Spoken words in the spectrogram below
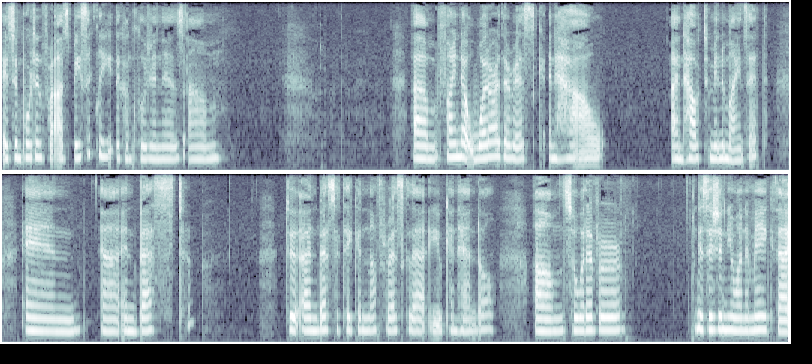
it's important for us. Basically the conclusion is um, um, find out what are the risks and how and how to minimize it and uh, and best to and best to take enough risk that you can handle. Um, so whatever decision you want to make that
